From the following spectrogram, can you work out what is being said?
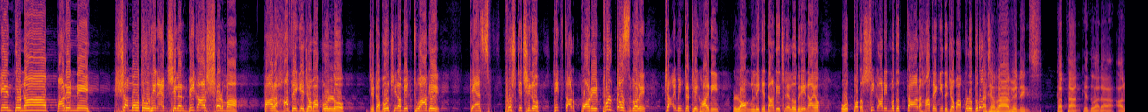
কিন্তু না পারেননি সম্ভবত অধিনায়ক ছিলেন বিকাশ শর্মা তার হাতে গিয়ে জবাব পড়লো যেটা বলছিলাম একটু আগে ক্যাচ ফসকে ছিল ঠিক তার পরের ফুল টস বলে টাইমিংটা ঠিক হয়নি লং লিকে দাঁড়িয়েছিলেন অধিনায়ক উৎপাত শিকারীর মতো তার হাতে কিন্তু জবাব পড়লো দূর जवाब इनिंग्स कप्तान के द्वारा और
